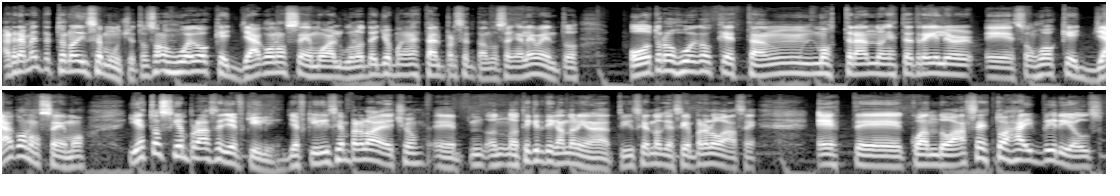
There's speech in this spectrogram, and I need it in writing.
realmente esto no dice mucho. Estos son juegos que ya conocemos. Algunos de ellos van a estar presentándose en el evento. Otros juegos que están mostrando en este trailer son juegos que ya conocemos. Y esto siempre lo hace Jeff Keighley. Jeff Keighley siempre lo ha hecho. No, estoy criticando ni nada. Estoy diciendo que siempre lo hace. Este, cuando hace estos hype videos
